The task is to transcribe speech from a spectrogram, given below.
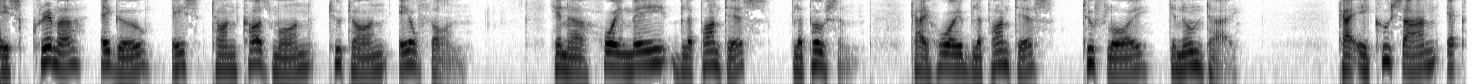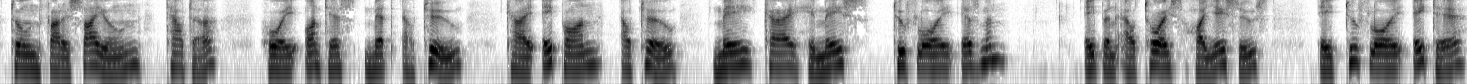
es crema ego es ton cosmon tuton eilthon, hina hoi me blepontes bleposen, kai hoi blepontes tufloi genuntai, kai ecusan ec ton pharisaion tauta, hoi ontes met autu, kai epon auto me kai hemes tufloi esmen, epen autois ha Iesus, e tufloi ete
